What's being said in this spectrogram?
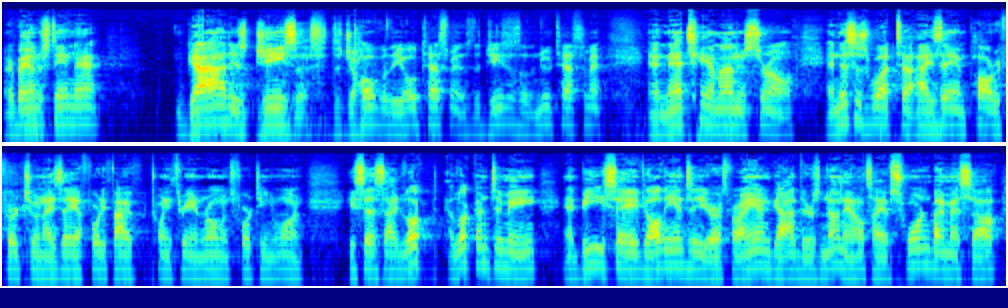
Everybody understand that? God is Jesus. The Jehovah of the Old Testament is the Jesus of the New Testament, and that's him on his throne. And this is what uh, Isaiah and Paul referred to in Isaiah 45 23 and Romans 14 1. He says, I look, look unto me, and be ye saved, all the ends of the earth, for I am God, there's none else. I have sworn by myself,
